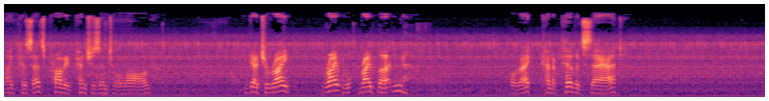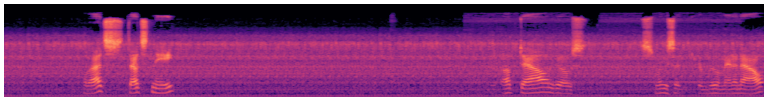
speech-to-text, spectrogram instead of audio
Like, because that's probably pinches into a log. You got your right, right, right button. Well, that kind of pivots that. Well, that's that's neat. Up, down, goes, swings it, your boom in and out.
